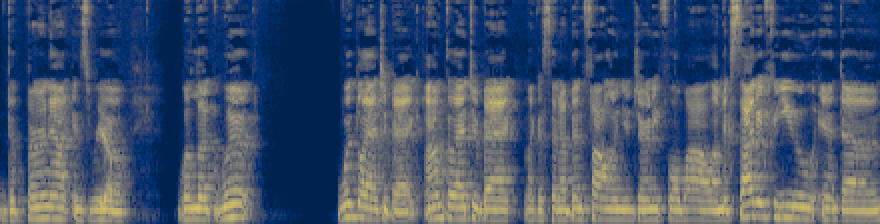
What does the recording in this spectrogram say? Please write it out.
The burnout is real. Well, look, we're we're glad you're back. I'm glad you're back. Like I said, I've been following your journey for a while. I'm excited for you and uh,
